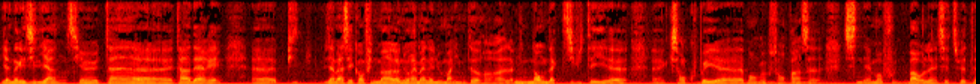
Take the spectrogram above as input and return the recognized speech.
Il y a une résilience, il y a un temps, un temps d'arrêt. Évidemment, ces confinements-là nous ramènent à nous-mêmes. Le mm. nombre d'activités euh, euh, qui sont coupées, euh, bon, si on pense cinéma, football, ainsi de suite,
